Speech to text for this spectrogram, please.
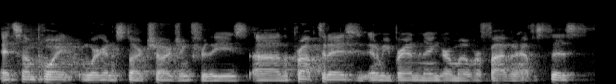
at some point, we're going to start charging for these. Uh, the prop today is going to be Brandon Ingram over five and a half assists.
